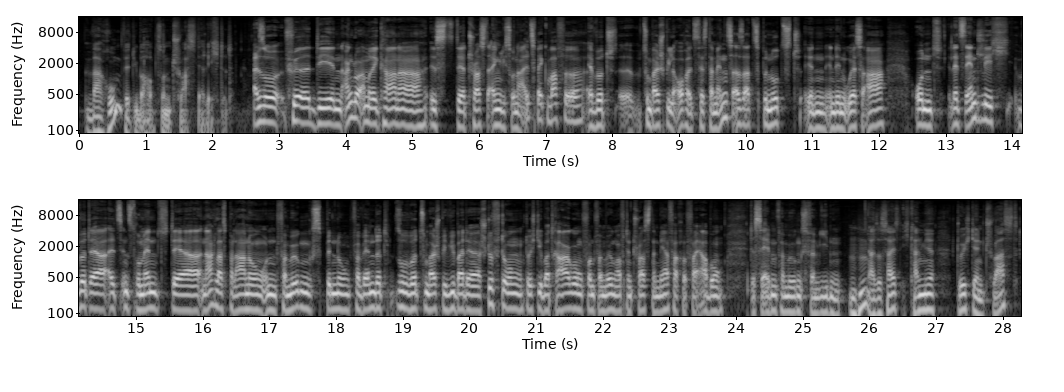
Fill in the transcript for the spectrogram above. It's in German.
warum wird überhaupt so ein Trust errichtet? Also für den Angloamerikaner ist der Trust eigentlich so eine Allzweckwaffe. Er wird äh, zum Beispiel auch als Testamentsersatz benutzt in, in den USA. Und letztendlich wird er als Instrument der Nachlassplanung und Vermögensbindung verwendet. So wird zum Beispiel wie bei der Stiftung durch die Übertragung von Vermögen auf den Trust eine mehrfache Vererbung desselben Vermögens vermieden. Mhm, also das heißt, ich kann mir durch den Trust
